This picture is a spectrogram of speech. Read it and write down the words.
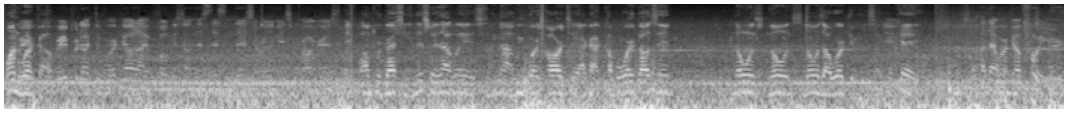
one Great- workout. Great productive workout. I focused on this, this, and this. I really made some progress. If I'm progressing in this way, that way. It's just like, nah, we worked hard today. I got a couple workouts in. No one's, no one's, no one's outworking me. It's like, Yeah. okay. So how'd that work out for you?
